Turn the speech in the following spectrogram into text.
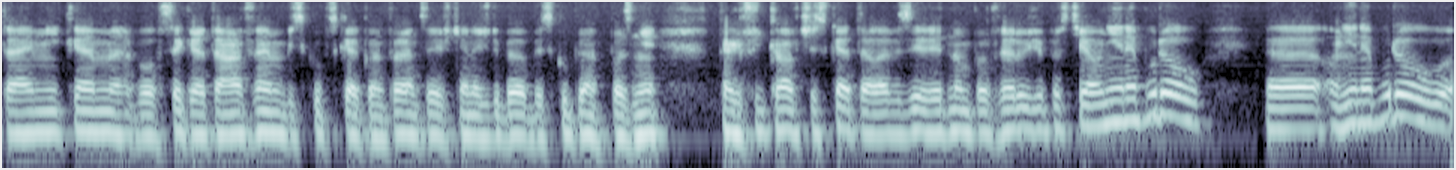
tajemníkem nebo sekretářem biskupské konference, ještě než byl biskupem v Plzni, tak říkal v české televizi v jednom pořadu, že prostě oni nebudou Uh, oni nebudou uh,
